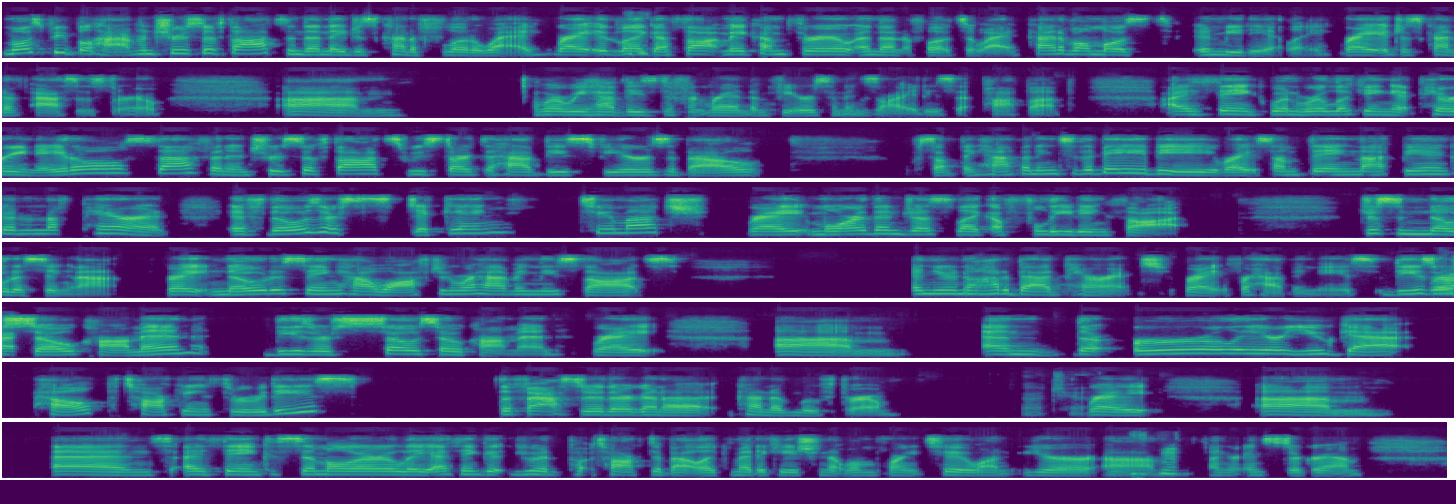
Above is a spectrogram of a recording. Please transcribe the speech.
most people have intrusive thoughts and then they just kind of float away, right? It, like a thought may come through and then it floats away, kind of almost immediately, right? It just kind of passes through. Um, where we have these different random fears and anxieties that pop up. I think when we're looking at perinatal stuff and intrusive thoughts, we start to have these fears about something happening to the baby, right? Something not being a good enough parent. If those are sticking too much, right? More than just like a fleeting thought, just noticing that, right? Noticing how often we're having these thoughts. And you're not a bad parent, right? For having these. These right. are so common. These are so, so common, right? Um, and the earlier you get help talking through these, the faster they're going to kind of move through. Gotcha. Right. Um, and I think similarly, I think you had p- talked about like medication at one point too on your um, mm-hmm. on your Instagram.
